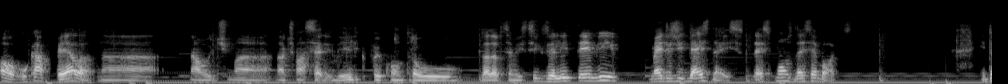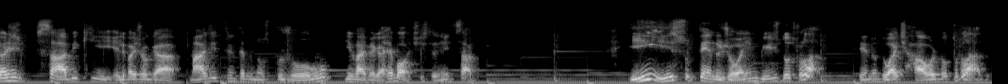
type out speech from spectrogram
Oh, o Capela na, na última na última série dele, que foi contra o Philadelphia 76 ele teve médias de 10-10, 10 pontos, 10 rebotes. Então a gente sabe que ele vai jogar mais de 30 minutos por jogo e vai pegar rebote, isso a gente sabe. E isso tendo o Joel Embiid do outro lado, tendo o Dwight Howard do outro lado.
